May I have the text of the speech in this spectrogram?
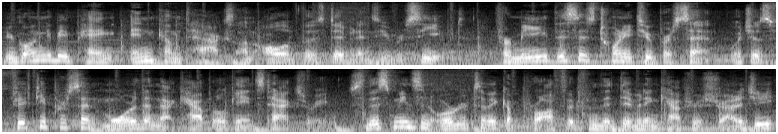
you're going to be paying income tax on all of those dividends you've received. For me, this is 22%, which is 50% more than that capital gains tax rate. So this means in order to make a profit from the dividend capture strategy,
